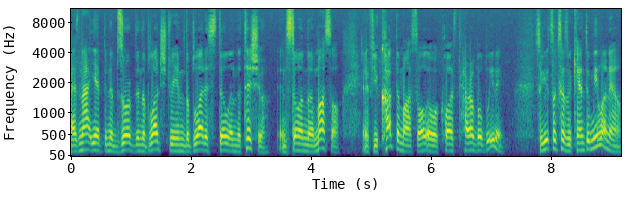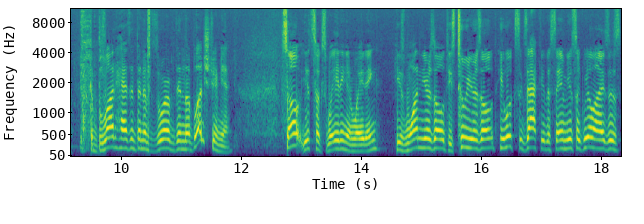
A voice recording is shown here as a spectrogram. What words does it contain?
has not yet been absorbed in the bloodstream. The blood is still in the tissue and still in the muscle. And if you cut the muscle, it will cause terrible bleeding. So Yitzchak says we can't do Mila now. The blood hasn't been absorbed in the bloodstream yet. So Yitzchak's waiting and waiting. He's one years old. He's two years old. He looks exactly the same. Yitzchak realizes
